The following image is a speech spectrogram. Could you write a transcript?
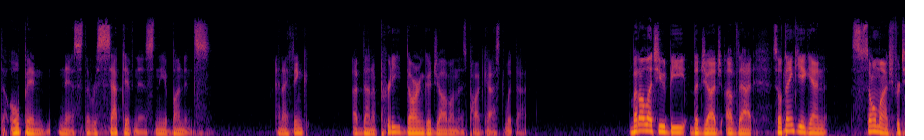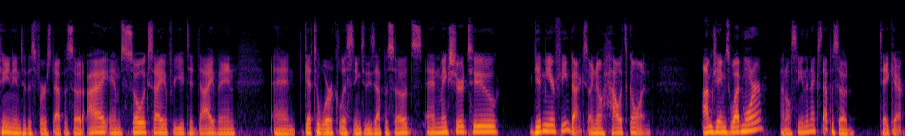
the openness, the receptiveness, and the abundance. And I think I've done a pretty darn good job on this podcast with that. But I'll let you be the judge of that. So thank you again so much for tuning into this first episode. I am so excited for you to dive in and get to work listening to these episodes and make sure to give me your feedback so I know how it's going. I'm James Wedmore, and I'll see you in the next episode. Take care.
